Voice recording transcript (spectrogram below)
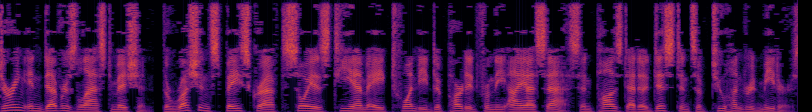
During Endeavour's last mission, the Russian spacecraft Soyuz TMA-20 departed from the ISS and paused at a distance of 200 meters.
